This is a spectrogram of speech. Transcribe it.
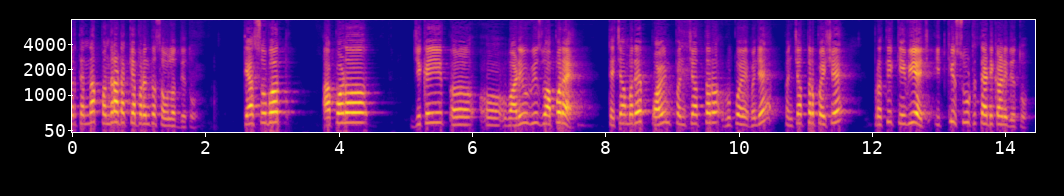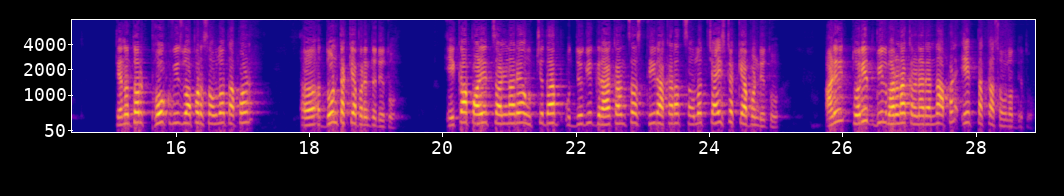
तर त्यांना पंधरा टक्क्यापर्यंत सवलत देतो. त्यासोबत आपण जे काही वाढीव वीज वापर आहे त्याच्यामध्ये पॉईंट पंच्याहत्तर रुपये म्हणजे पंच्याहत्तर पैसे प्रति केव्हीएच इतकी सूट त्या ठिकाणी देतो. त्यानंतर ठोक वीज वापर सवलत आपण दोन टक्क्यापर्यंत देतो. एका पाळीत चालणाऱ्या उच्चदाब औद्योगिक ग्राहकांचा स्थिर आकारात सवलत चाळीस टक्के आपण देतो. आणि त्वरित बिल भरणा करणाऱ्यांना आपण एक टक्का सवलत देतो.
